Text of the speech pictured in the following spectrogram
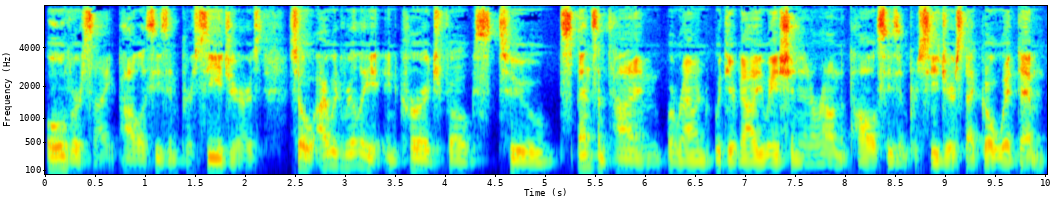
oversight, policies and procedures. So I would really encourage folks to spend some time around with your valuation and around the policies and procedures that go with them.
